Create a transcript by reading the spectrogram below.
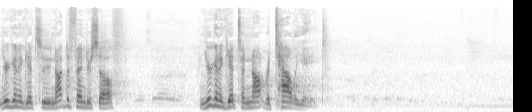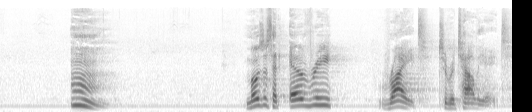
You're going to get to not defend yourself. And you're going to get to not retaliate. Mmm. Moses had every right to retaliate.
